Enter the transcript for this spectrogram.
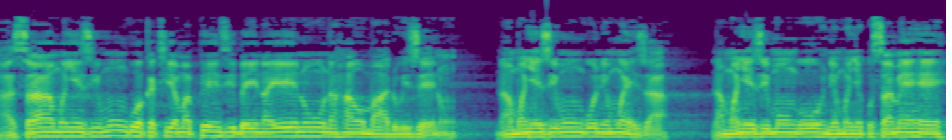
Asa Mwenyezi Mungu akatia mapenzi baina yenu na hao maadui zenu. Na Mwenyezi Mungu ni mweza. Na Mwenyezi Mungu ni mwenye kusamehe,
